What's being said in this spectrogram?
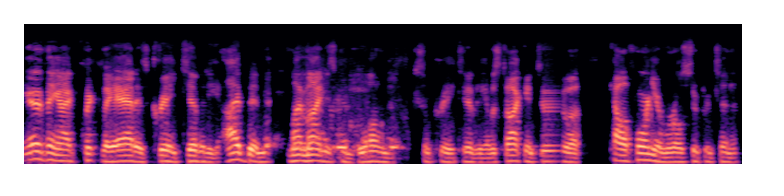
The other thing I'd quickly add is creativity. I've been, my mind has been blown with some creativity. I was talking to a California rural superintendent.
